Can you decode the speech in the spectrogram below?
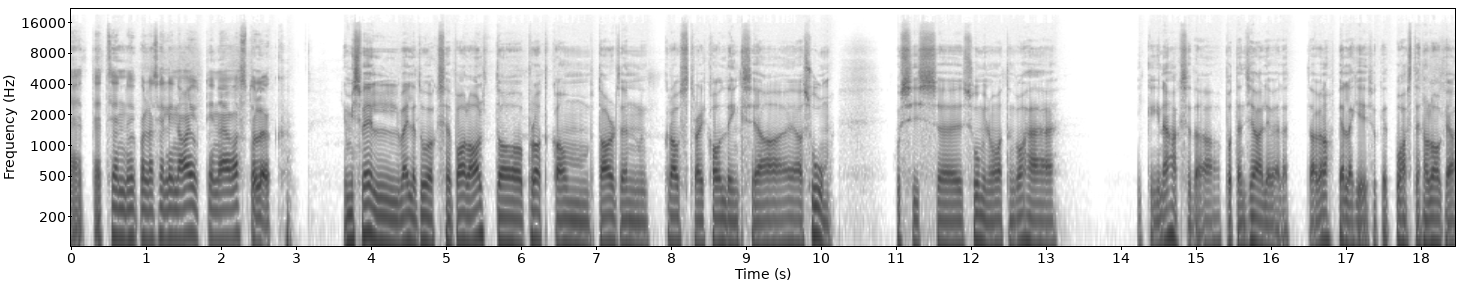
Et, et see on võib-olla selline ajutine vastulöök. ja mis veel välja tuuakse, Palo Alto, Broadcom, Darden, CrowdStrike Holdings ja, ja Zoom kus siis äh, Zoom'il ma vaatan kohe ikkagi nähakse seda potentsiaali veel, et aga noh, jällegi sihuke puhas tehnoloogia.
